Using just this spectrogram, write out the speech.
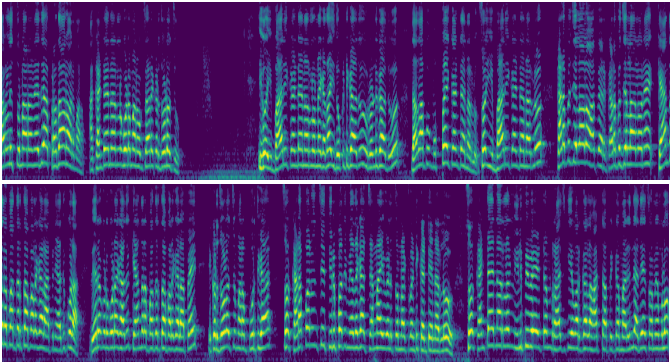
తరలిస్తున్నారనేది ఆ ప్రధాన అనుమానం. ఆ కంటైనర్లను కూడా మనం ఒకసారి ఇక్కడ చూడవచ్చు ఇగో ఈ భారీ కంటైనర్లు ఉన్నాయి కదా ఇది ఒకటి కాదు రెండు కాదు దాదాపు ముప్పై కంటైనర్లు. సో ఈ భారీ కంటైనర్లు కడప జిల్లాలో ఆపారు. కడప జిల్లాలోనే కేంద్ర భద్రతా బలగాలు ఆపినాయి. అది కూడా వేరొకటి కూడా కాదు కేంద్ర భద్రతా బలగాలు ఆపాయి. ఇక్కడ చూడొచ్చు మనం పూర్తిగా. సో కడప నుంచి తిరుపతి మీదుగా చెన్నై వెళుతున్నటువంటి కంటైనర్లు. సో కంటైనర్లను నిలిపివేయటం రాజకీయ వర్గాల హాట్ టాపిక్గా మారింది. అదే సమయంలో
